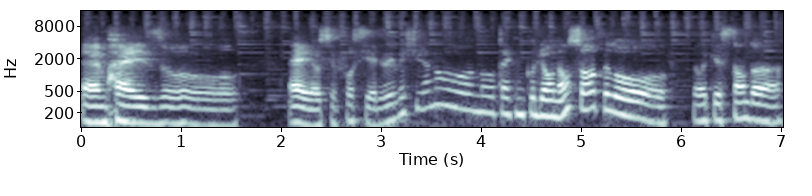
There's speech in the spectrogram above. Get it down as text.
é, mas o. É, eu se fosse eles, eu investiria no, no técnico Leão, não só pelo, pela questão da.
